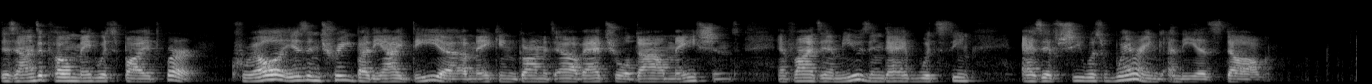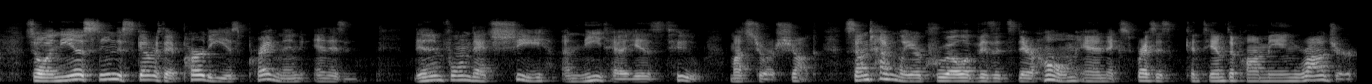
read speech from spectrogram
designs a coat made with spotted fur. Cruella is intrigued by the idea of making garments out of actual Dalmatians and finds it amusing that it would seem as if she was wearing Anita's dog. So Anita soon discovers that Perdy is pregnant and is then informed that she, Anita, is too, much to her shock. Sometime later, Cruella visits their home and expresses contempt upon meeting Roger.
